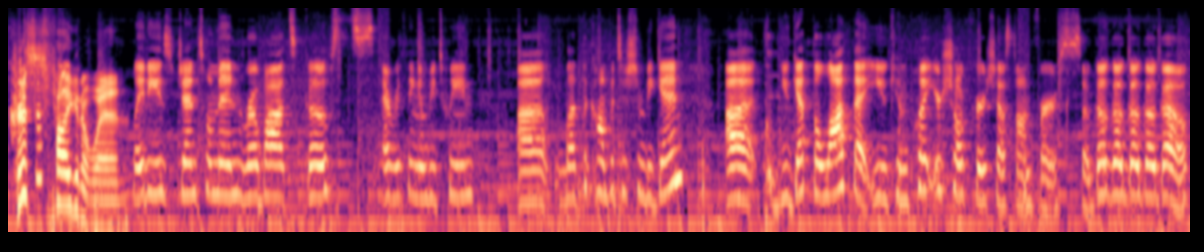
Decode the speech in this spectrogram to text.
Kris is probably gonna win. Ladies, gentlemen, robots, ghosts, everything in between, uh, let the competition begin. Uh, you get the lot that you can put your shulker chest on first. So go, go, go, go, go.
